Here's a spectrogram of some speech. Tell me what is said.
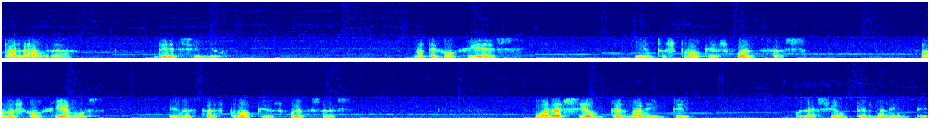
Palabra del Señor. No te confíes en tus propias fuerzas. No nos confiemos en nuestras propias fuerzas. Oración permanente, oración permanente.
